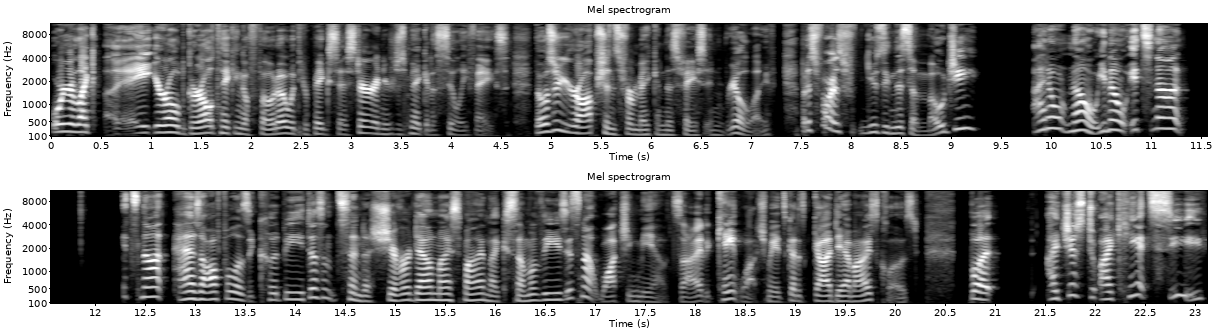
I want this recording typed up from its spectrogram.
Or you're like an eight year old girl taking a photo with your big sister and you're just making a silly face. Those are your options for making this face in real life. But as far as using this emoji, I don't know. You know, it's not it's not as awful as it could be. It doesn't send a shiver down my spine like some of these. It's not watching me outside. It can't watch me. It's got its goddamn eyes closed. But I just I can't see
